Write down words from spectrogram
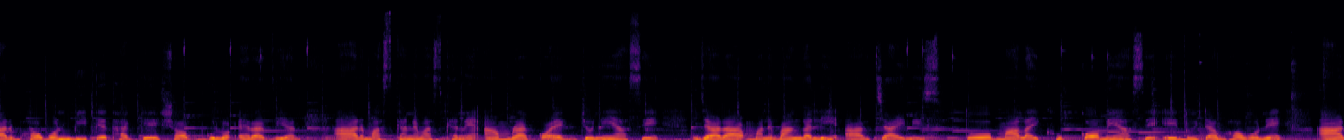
আর ভবন বিতে থাকে সবগুলো অ্যারাবিয়ান। আর মাঝখানে মাঝখানে আমরা কয়েকজনই আছি, যারা মানে বাঙালি আর চাইনিজ। তো মালাই খুব কমই আছে এই দুইটা ভবনে, আর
